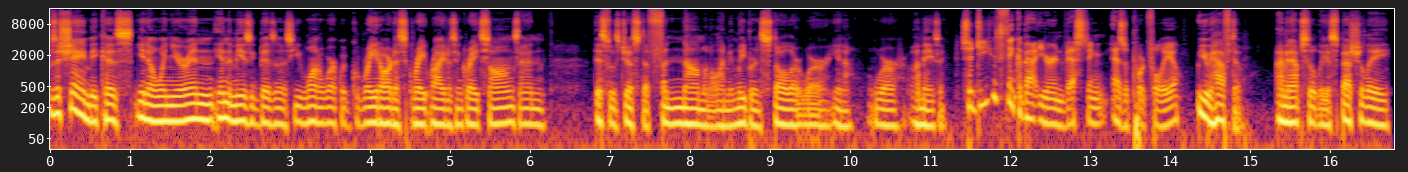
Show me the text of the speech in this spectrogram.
was a shame because you know when you're in in the music business, you want to work with great artists, great writers, and great songs, and this was just a phenomenal. I mean, Leiber and Stoller were you know were amazing. So, do you think about your investing as a portfolio? You have to. I mean, absolutely, especially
